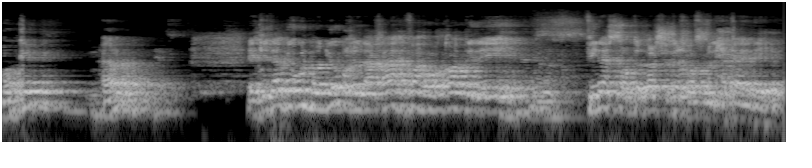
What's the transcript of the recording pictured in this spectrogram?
ممكن؟ ها؟ الكتاب بيقول من يبغض اخاه فهو قاتل إيه؟ في ناس ما بتقدرش تخلص من الحكاية دي.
